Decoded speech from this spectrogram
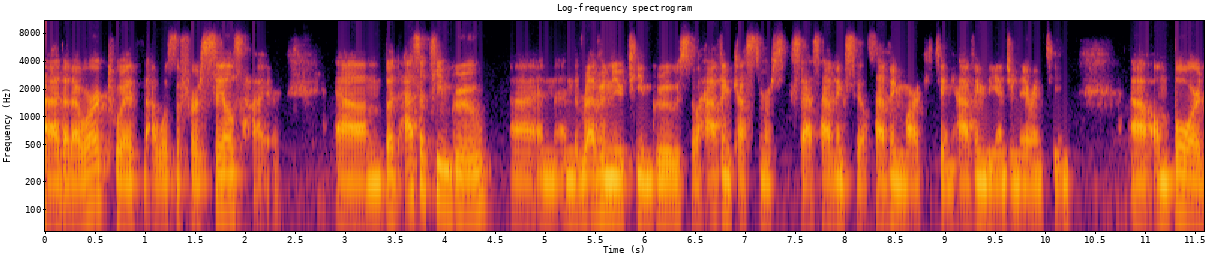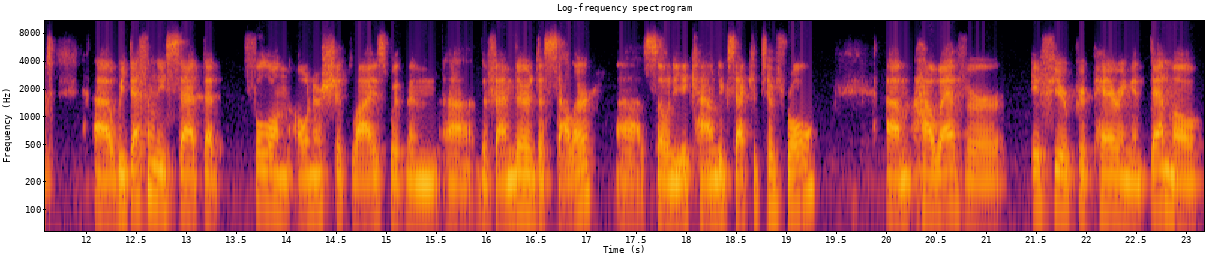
uh, that I worked with, I was the first sales hire. Um, but as a team grew uh, and and the revenue team grew, so having customer success, having sales, having marketing, having the engineering team. Uh, on board, uh, we definitely said that full on ownership lies within uh, the vendor, the seller, uh, so the account executive role. Um, however, if you're preparing a demo,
